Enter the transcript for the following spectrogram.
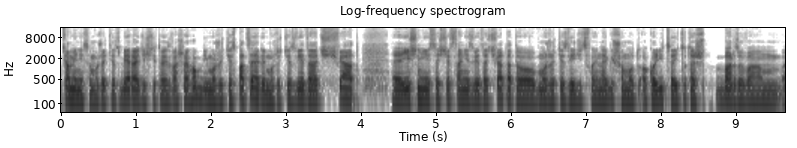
Kamienie sobie możecie zbierać, jeśli to jest wasze hobby, możecie spacery, możecie zwiedzać świat. E, Jeśli nie jesteście w stanie zwiedzać świata, to możecie zwiedzić swoją najbliższą okolicę i to też bardzo wam e,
